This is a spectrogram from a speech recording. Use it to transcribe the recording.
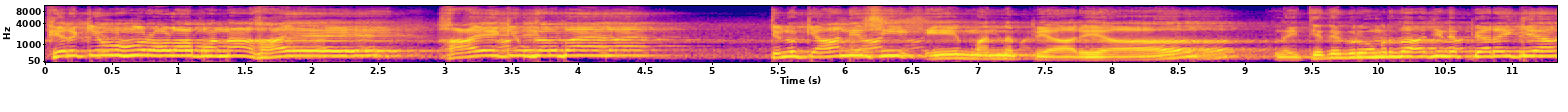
ਫਿਰ ਕਿਉਂ ਹੁਣ ਰੌਲਾ ਪਾਣਾ ਹਾਏ ਹਾਏ ਕਿਉਂ ਕਰਦਾ ਹੈ? ਤੈਨੂੰ ਕਿਹਾ ਨਹੀਂ ਸੀ, ਇਹ ਮਨ ਪਿਆਰਿਆ। ਨਹੀਂ ਤੇ ਤੇ ਗੁਰੂ ਅਮਰਦਾਸ ਜੀ ਨੇ ਪਿਆਰਾ ਹੀ ਕਿਹਾ,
